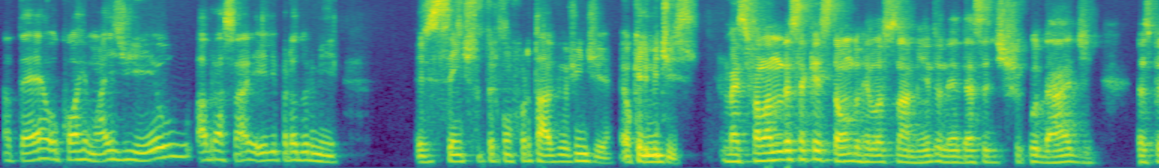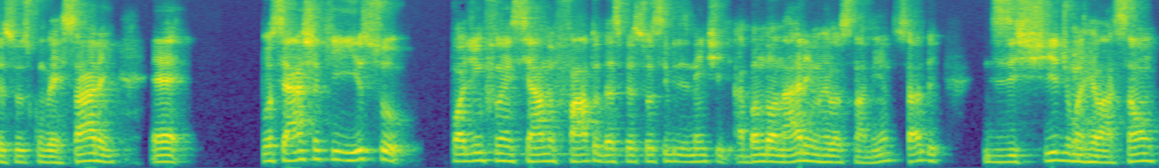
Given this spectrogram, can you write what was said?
até ocorre mais de eu abraçar ele para dormir ele se sente super confortável hoje em dia. É o que ele me disse. Mas falando dessa questão do relacionamento, né, dessa dificuldade das pessoas conversarem, é, você acha que isso pode influenciar no fato das pessoas simplesmente abandonarem o relacionamento, sabe? Desistir de uma relação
